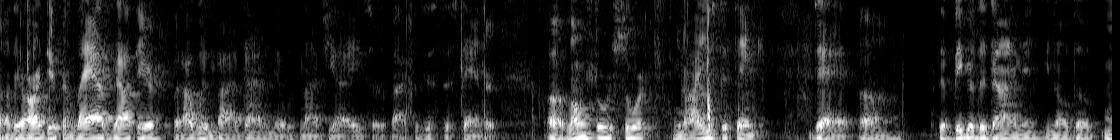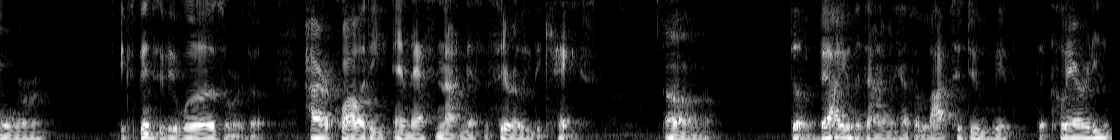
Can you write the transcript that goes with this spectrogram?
Uh, there are different labs out there, but I wouldn't buy a diamond that was not GIA certified because it's the standard. Uh, long story short, you know, I used to think that uh, the bigger the diamond, you know, the more expensive it was or the higher quality, and that's not necessarily the case. Uh, the value of the diamond has a lot to do with the clarity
